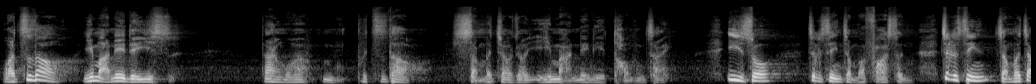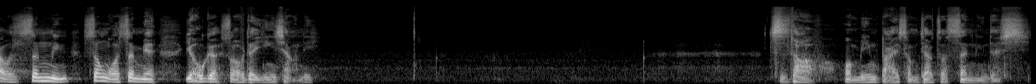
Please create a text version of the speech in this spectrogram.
我知道以马内的意思，但我不知道什么叫做以马内利同在。一说这个事情怎么发生，这个事情怎么在我生命生活上面有个所谓的影响力。直到我明白什么叫做圣灵的喜。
